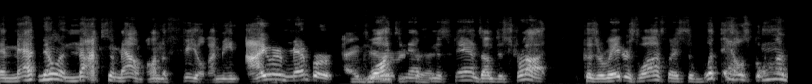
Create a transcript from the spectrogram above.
and Matt Millen knocks him out on the field. I mean, I remember I watching that from the stands. I'm distraught because the Raiders lost, but I said, "What the hell's going on?"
